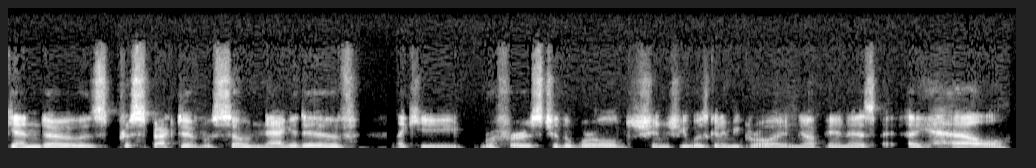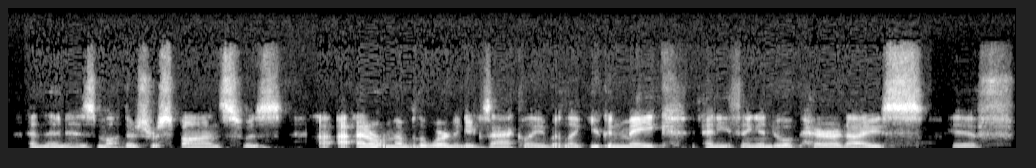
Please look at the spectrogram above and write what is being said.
Gendo's perspective was so negative. Like he refers to the world Shinji was going to be growing up in as a hell, and then his mother's response was I, I don't remember the wording exactly, but like you can make anything into a paradise if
